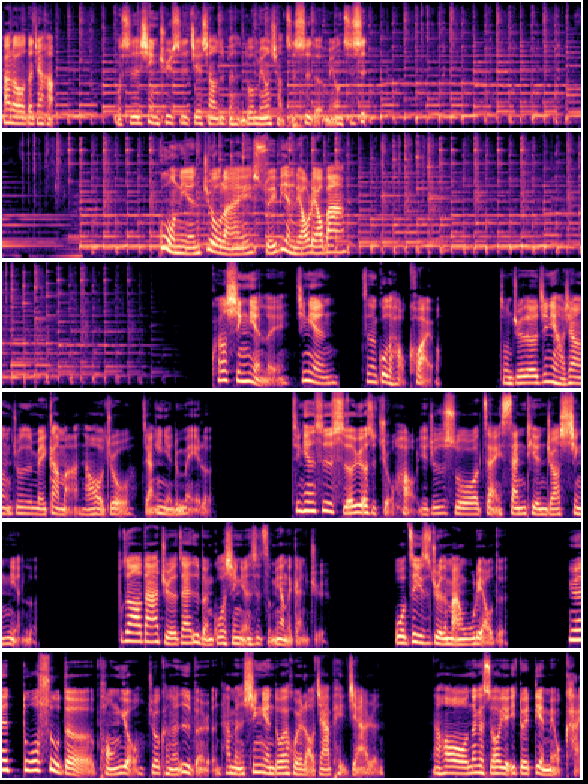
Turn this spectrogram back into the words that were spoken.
Hello，大家好，我是兴趣是介绍日本很多没用小知识的没用知识。过年就来随便聊聊吧。快要新年嘞，今年真的过得好快哦，总觉得今年好像就是没干嘛，然后就这样一年就没了。今天是十二月二十九号，也就是说，在三天就要新年了。不知道大家觉得在日本过新年是怎么样的感觉？我自己是觉得蛮无聊的，因为多数的朋友，就可能日本人，他们新年都会回老家陪家人，然后那个时候也一堆店没有开，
